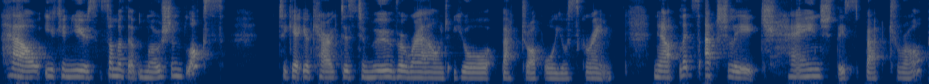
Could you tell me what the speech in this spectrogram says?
how you can use some of the motion blocks to get your characters to move around your backdrop or your screen. Now let's actually change this backdrop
